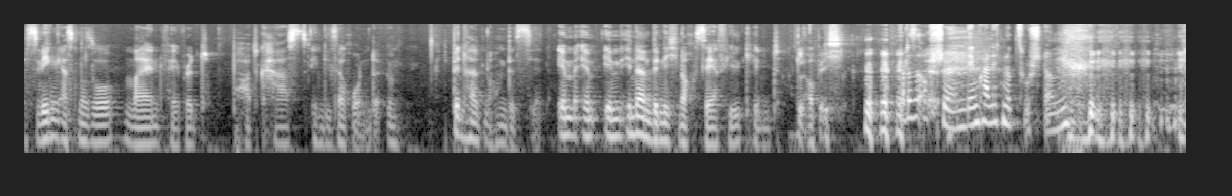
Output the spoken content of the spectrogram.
Deswegen erstmal so mein Favorite Podcast in dieser Runde. Ich bin halt noch ein bisschen. Im, im, im Innern bin ich noch sehr viel Kind, glaube ich. Aber das ist auch schön, dem kann ich nur zustimmen.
